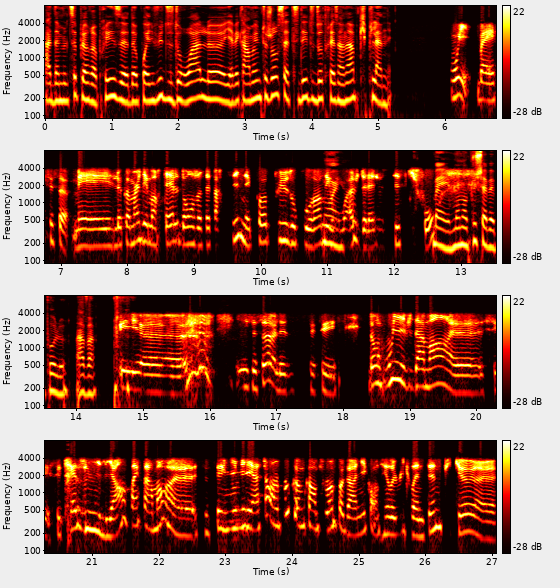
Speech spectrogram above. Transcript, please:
à de multiples reprises, d'un point de vue du droit, là, il y avait quand même toujours cette idée du doute raisonnable qui planait. Oui, ben c'est ça. Mais le commun des mortels dont je fais partie n'est pas plus au courant des rouages de la justice qu'il faut. Ben moi non plus je savais pas là avant. Et, euh, et c'est ça. C'est, donc oui, évidemment, euh, c'est très humiliant. Sincèrement, euh, c'est une humiliation un peu comme quand Trump a gagné contre Hillary Clinton, puis que euh,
